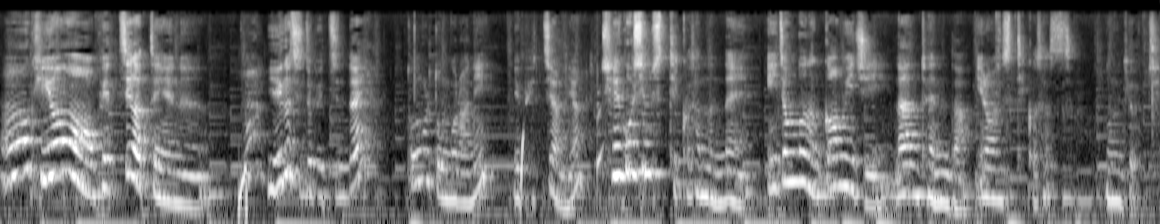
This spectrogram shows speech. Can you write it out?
어 귀여워 배지 같아 얘는. 얘가 진짜 배지인데? 동글동글하니? 얘 배지 아니야? 최고심 스티커 샀는데 이 정도는 껌이지 난 된다 이런 스티커 샀어 너무 귀엽지?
